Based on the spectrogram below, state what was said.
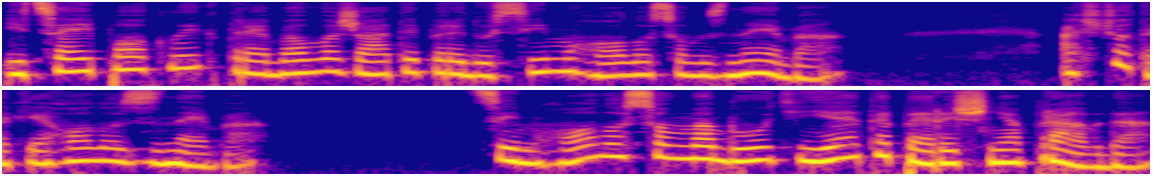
і цей поклик треба вважати передусім голосом з неба. А що таке голос з неба? Цим голосом, мабуть, є теперішня правда,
